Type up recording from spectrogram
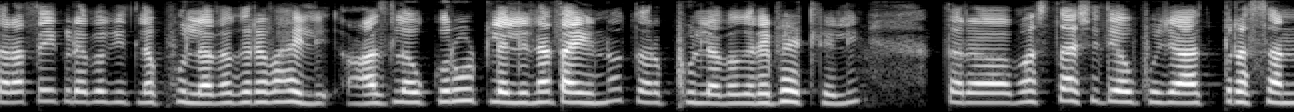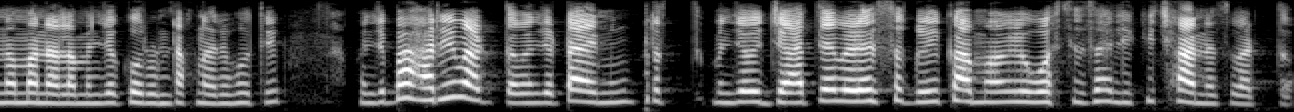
तर आता इकडे बघितलं फुलं वगैरे वाहिली. आज लवकर उठलेली ना ताईनं तर फुलं वगैरे भेटलेली. तर मस्त अशी देवपूजा आज प्रसन्न मनाला म्हणजे करून टाकणारी होती. म्हणजे भारी वाटतं म्हणजे टायमिंग प्रत म्हणजे ज्या त्या वेळेस सगळी कामं व्यवस्थित झाली की छानच वाटतं.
